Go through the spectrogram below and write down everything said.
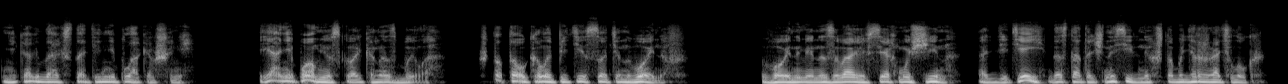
никогда, кстати, не плакавшими. Я не помню, сколько нас было. Что-то около пяти сотен воинов. Воинами называю всех мужчин, от детей, достаточно сильных, чтобы держать лук,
